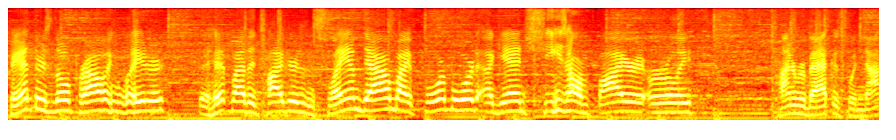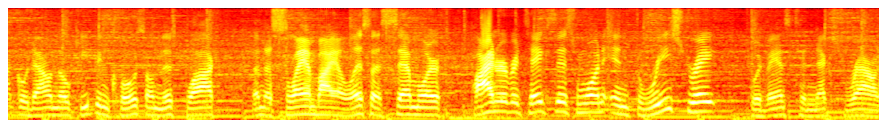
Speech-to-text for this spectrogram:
Panthers though prowling later. The hit by the Tigers and slammed down by foreboard again. She's on fire early. Pine River Backus would not go down though, keeping close on this block. Then the slam by Alyssa Semler. Pine River takes this one in three straight to advance to next round.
